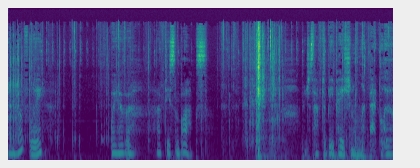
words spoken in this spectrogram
And hopefully we have a half decent box. I just have to be patient and let that glue,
